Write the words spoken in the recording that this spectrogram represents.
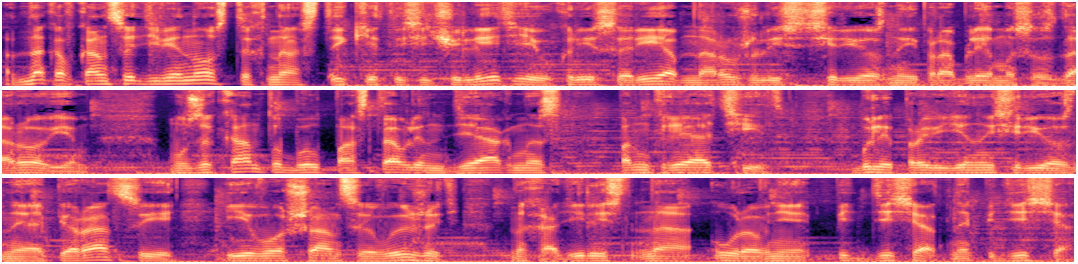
Однако в конце 90-х на стыке тысячелетий у Криса Ри обнаружились серьезные проблемы со здоровьем. Музыканту был поставлен диагноз панкреатит. Были проведены серьезные операции, и его шансы выжить находились на уровне 50 на 50.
